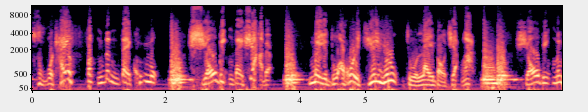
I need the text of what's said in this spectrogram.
租差风阵在空中，小兵在下边。没多会儿，几里路就来到江岸。小兵们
